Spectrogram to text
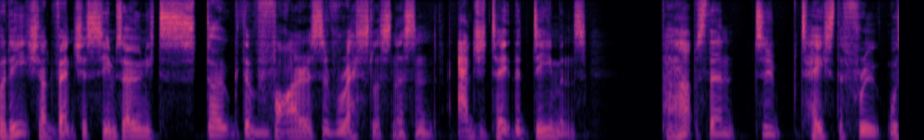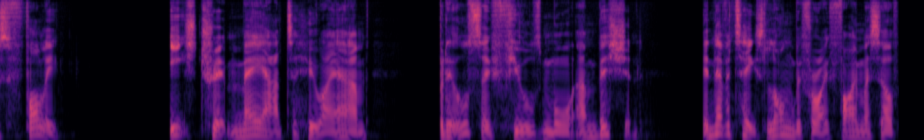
But each adventure seems only to stoke the virus of restlessness and agitate the demons. Perhaps then to taste the fruit was folly. Each trip may add to who I am, but it also fuels more ambition. It never takes long before I find myself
